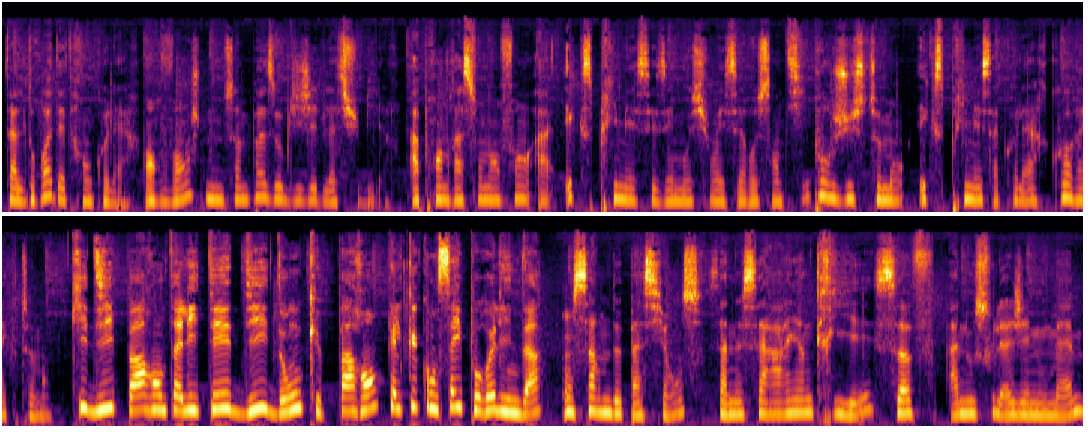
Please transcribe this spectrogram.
t'as le droit d'être en colère. En revanche, nous ne sommes pas obligés de la subir. Apprendre à son enfant à exprimer ses émotions et ses ressentis pour justement exprimer sa colère correctement. Qui dit parentalité dit donc parents. Quelques conseils pour eux, Linda On s'arme de patience. Ça ne sert à rien de crier, sauf à nous soulager nous-mêmes.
